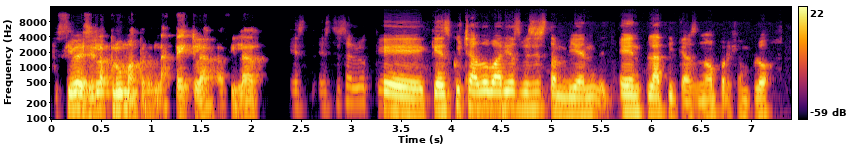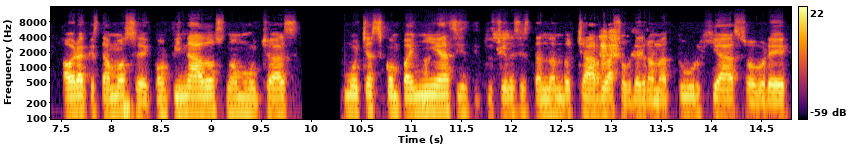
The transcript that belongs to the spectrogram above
pues iba a decir la pluma, pero la tecla afilada. Esto es algo que, que, he escuchado varias veces también en pláticas, ¿no? Por ejemplo, ahora que estamos eh, confinados, ¿no? Muchas, muchas compañías, instituciones están dando charlas sobre dramaturgia, sobre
